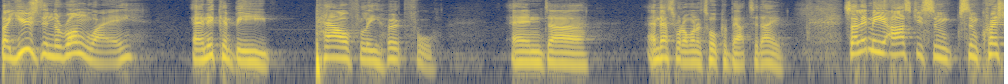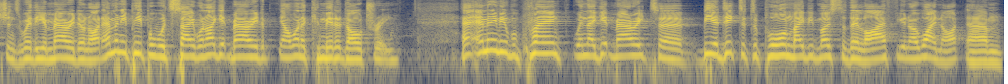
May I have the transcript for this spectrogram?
But used in the wrong way, and it can be powerfully hurtful. And, uh, and that's what I want to talk about today. So let me ask you some, some questions, whether you're married or not. How many people would say, when I get married, I want to commit adultery? How many people plan when they get married to be addicted to porn, maybe most of their life? You know, why not? Um,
